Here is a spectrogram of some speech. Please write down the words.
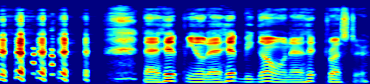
that hip, you know, that hip be going, that hip thruster.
